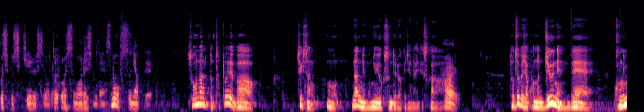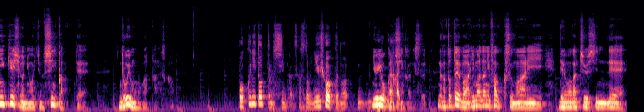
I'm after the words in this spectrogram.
ブチブチ切れるし音音質も悪いしみたいなやつも普通にあって。そうなると例えば関さんもう何年もニューヨーク住んでるわけじゃないですか。はい。例えばじゃあこの10年でコミュニケーションにおいての進化ってどういうものがあったんですか？僕にとっての進化ですか？それともニューヨークのニューヨークの進化です。だから例えばいまだにファックスもあり電話が中心で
